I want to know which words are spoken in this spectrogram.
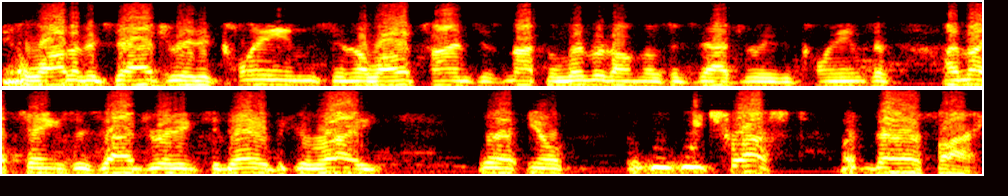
a lot of exaggerated claims, and a lot of times is not delivered on those exaggerated claims. And I'm not saying he's exaggerating today, but you're right. But, you know, we, we trust but verify.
